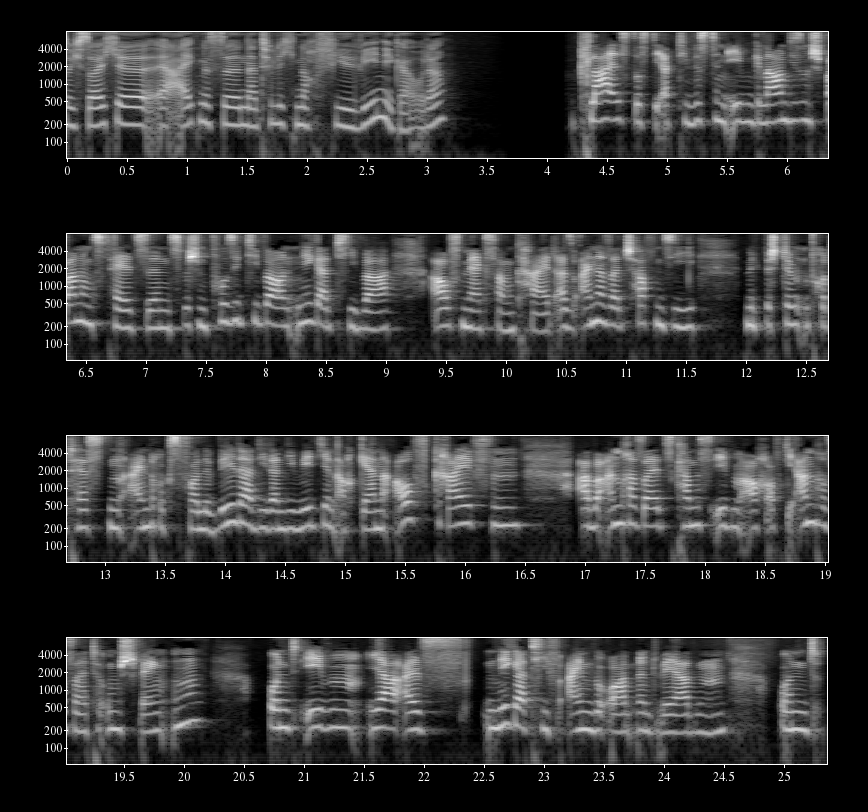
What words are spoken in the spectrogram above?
durch solche Ereignisse natürlich noch viel weniger, oder? Klar ist, dass die Aktivistinnen eben genau in diesem Spannungsfeld sind zwischen positiver und negativer Aufmerksamkeit. Also einerseits schaffen sie mit bestimmten Protesten eindrucksvolle Bilder, die dann die Medien auch gerne aufgreifen. Aber andererseits kann es eben auch auf die andere Seite umschwenken und eben ja als negativ eingeordnet werden. Und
